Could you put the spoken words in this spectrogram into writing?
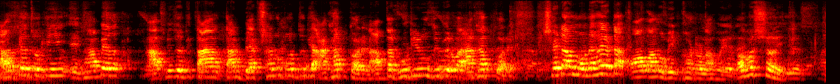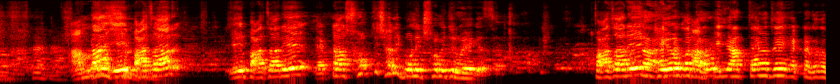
কাউকে যদি এইভাবে আপনি যদি তার তার ব্যবসার উপর যদি আঘাত করেন আপনার রুটি রুজির উপর আঘাত করেন সেটা মনে হয় এটা অমানবিক ঘটনা হয়ে যায়। অবশ্যই। আমরা এই বাজার এই বাজারে একটা শক্তিশালী বণিক সমিতি রয়ে গেছে। বাজারে কেউ এই যে আপনারা যে একটা কথা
